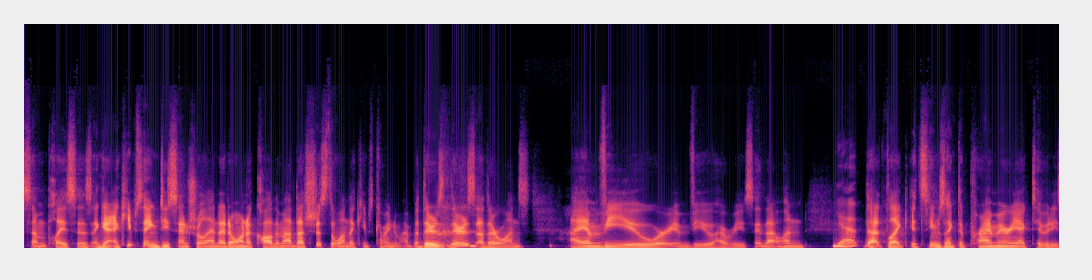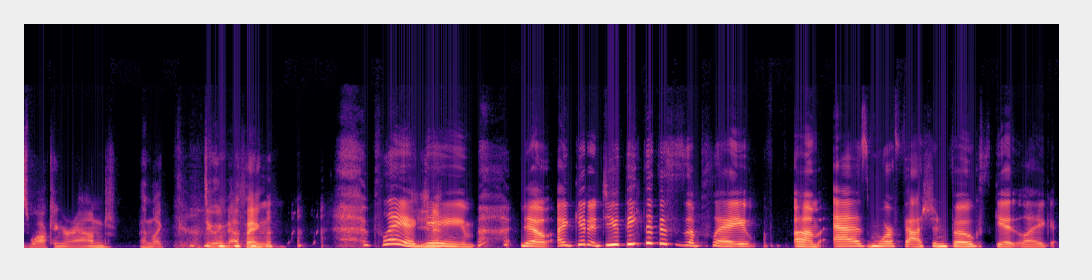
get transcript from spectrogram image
some places again i keep saying decentraland i don't want to call them out that's just the one that keeps coming to mind but there's there's other ones imvu or imvu however you say that one Yep. that like it seems like the primary activity is walking around and like doing nothing play a You know- game. No, I get it. Do you think that this is a play um as more fashion folks get like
